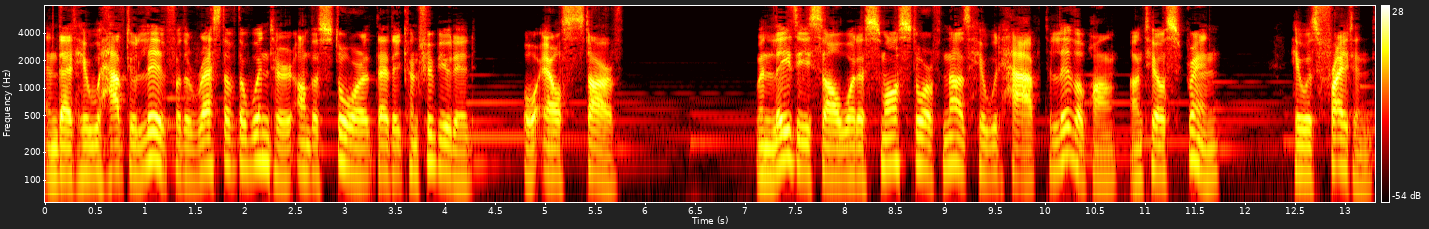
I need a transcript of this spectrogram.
and that he would have to live for the rest of the winter on the store that they contributed, or else starve. When Lazy saw what a small store of nuts he would have to live upon until spring, he was frightened,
